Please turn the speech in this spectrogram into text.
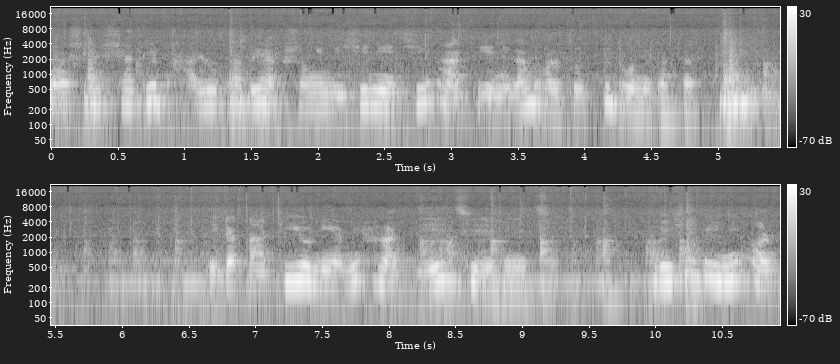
মশলার সাথে ভালোভাবে একসঙ্গে মিশিয়ে নিয়েছি আর দিয়ে নিলাম অল্প একটু ধনে পাতা। এটা কাটিয়েও নিয়ে আমি হাত দিয়েই ছেড়ে নিয়েছি বেশি দিইনি, অল্প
